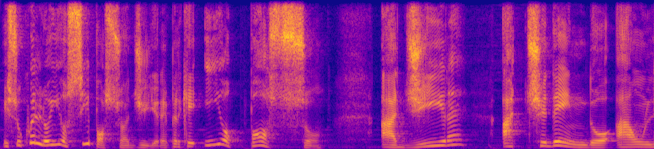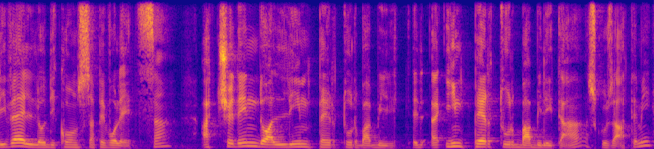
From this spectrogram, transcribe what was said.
E su quello io sì posso agire, perché io posso agire accedendo a un livello di consapevolezza, accedendo all'imperturbabilità, eh, scusatemi,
